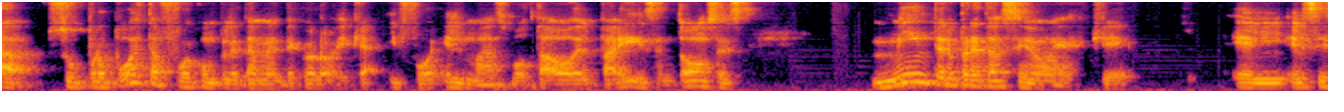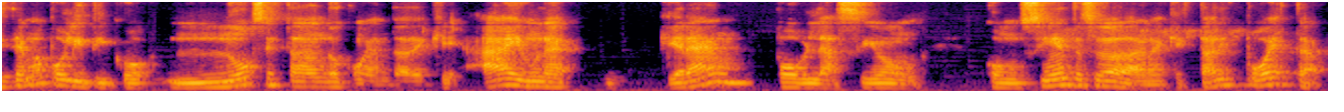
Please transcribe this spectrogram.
sea, su propuesta fue completamente ecológica y fue el más votado del país. Entonces, mi interpretación es que el, el, sistema político no se está dando cuenta de que hay una gran población consciente ciudadana que está dispuesta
